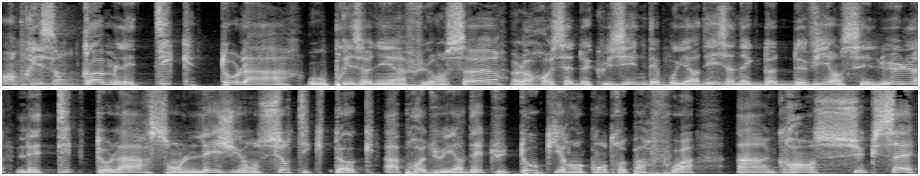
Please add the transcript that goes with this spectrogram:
en prison, comme les tic tolards ou prisonniers influenceurs. Alors recettes de cuisine, débrouillardise, anecdotes de vie en cellule, les tic tolards sont légion sur TikTok à produire des tutos qui rencontrent parfois un grand succès.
